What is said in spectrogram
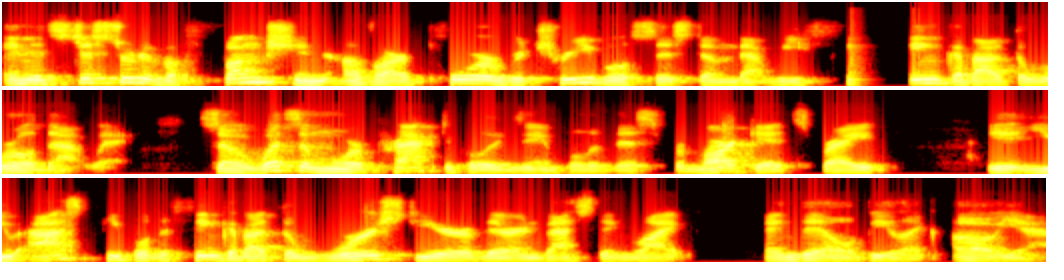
And it's just sort of a function of our poor retrieval system that we think about the world that way. So, what's a more practical example of this for markets, right? You ask people to think about the worst year of their investing life, and they'll be like, oh, yeah,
